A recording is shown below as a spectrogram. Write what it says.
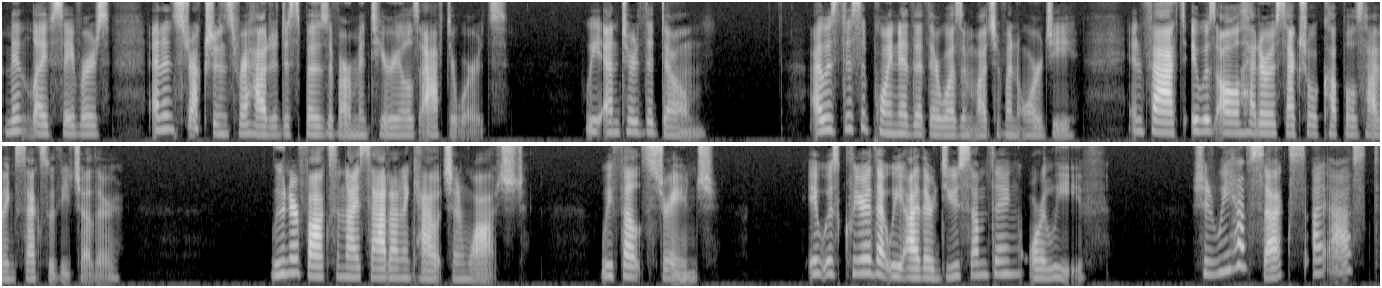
mint lifesavers, and instructions for how to dispose of our materials afterwards. We entered the dome. I was disappointed that there wasn't much of an orgy. In fact, it was all heterosexual couples having sex with each other. Lunar Fox and I sat on a couch and watched. We felt strange. It was clear that we either do something or leave. Should we have sex? I asked.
